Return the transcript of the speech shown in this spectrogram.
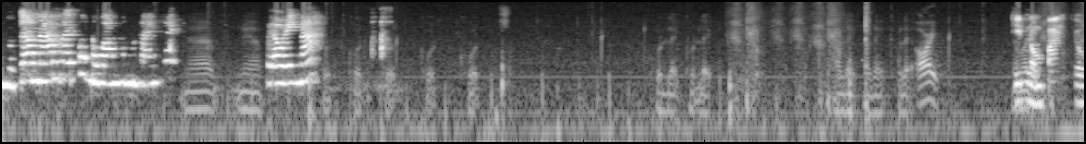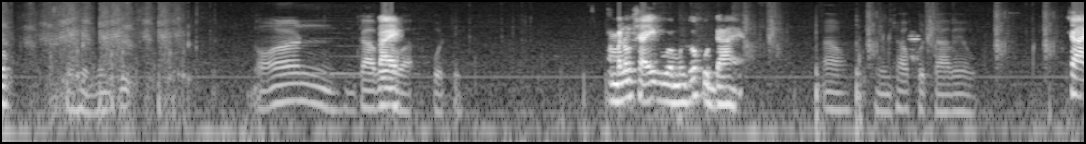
หนูจะเอาน้ำอะไรก็มาวางตรงบันไดให้นะครับเนี่ยไปเอาเองนะขุดขุดขุดขุดขุดขุดเหล็กขุดเหล็กเอาเหล็กเอาเหล็กเอาเหล็กอ้อยกินขนมปังโจจะเห็นมันสินอนกาเวได้ลอะขุดดิทำไมต้องใช้กูอะมึงก็ขุดได้อะอ้าวเห็นชอบขุดกาเวล ใช่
